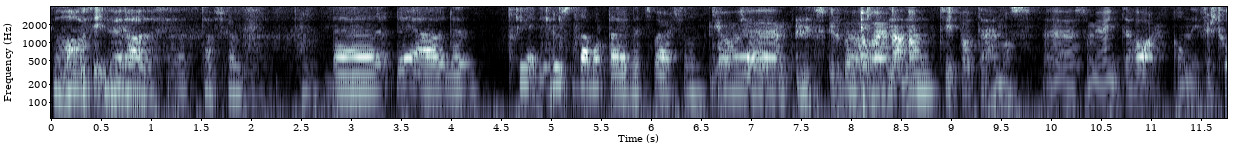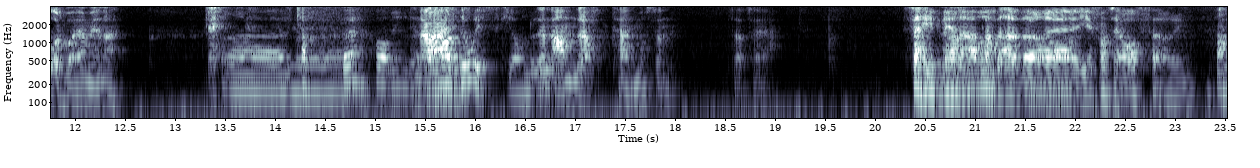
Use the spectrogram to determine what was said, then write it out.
Jaha, På tiden, det där, där. Eh, Det är det tredje huset där borta enligt vad jag kan Jag eh, skulle behöva en annan typ av termos eh, som jag inte har, om ni förstår vad jag menar. Eh, kaffe har vi inget. Nej. Jag har lite whisky om du Den andra termosen, så att säga. Sahib menar att han behöver Ja. eh, ge från sig avföring. Jaha,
